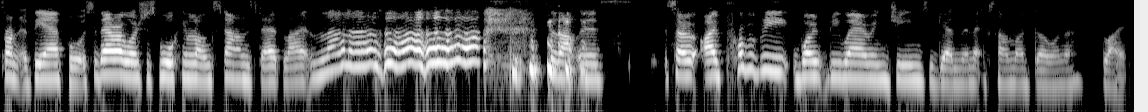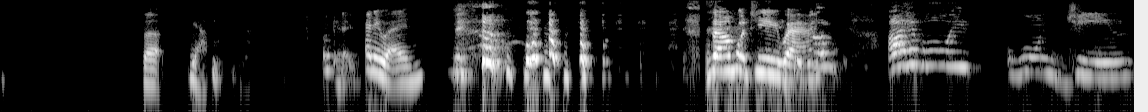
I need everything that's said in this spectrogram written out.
front of the airport. So there I was just walking along Stansted like la la la. so that was, so I probably won't be wearing jeans again the next time I go on a flight. But yeah. Okay. Anyway, Sam, what do you wear? Um, I have always worn jeans,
